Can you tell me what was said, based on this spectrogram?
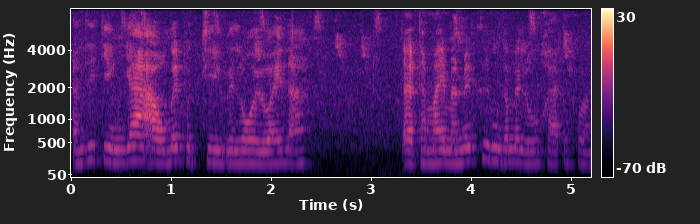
อันที่จริงย่าเอาเม็ดผักชีไปโรยไว้นะ แต่ทำไมมันไม่ขึ้นก็ไม่รู้ค่ะทุกคน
